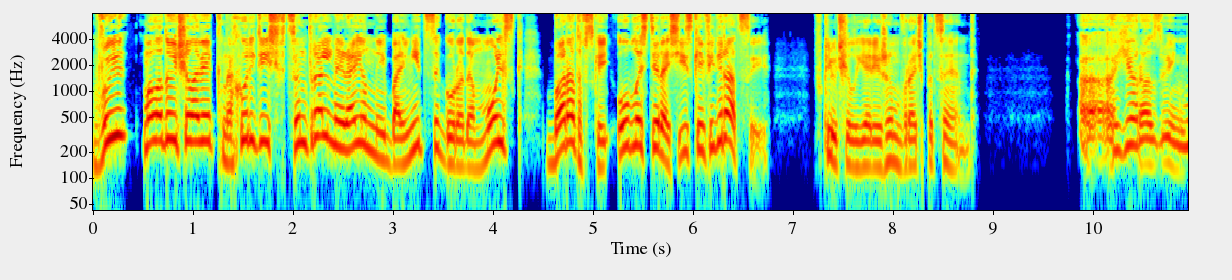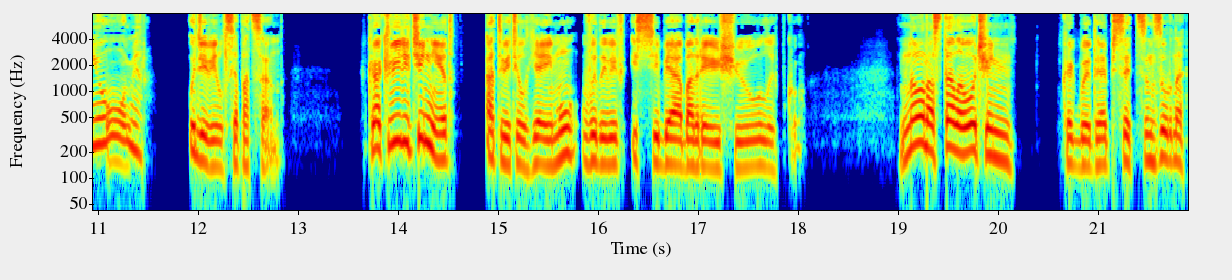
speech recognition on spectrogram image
Вы, молодой человек, находитесь в Центральной районной больнице города Мольск Баратовской области Российской Федерации. Включил я режим врач-пациент. «А я разве не умер?» — удивился пацан. «Как видите, нет», — ответил я ему, выдавив из себя ободряющую улыбку. «Но настало очень, как бы это описать цензурно,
